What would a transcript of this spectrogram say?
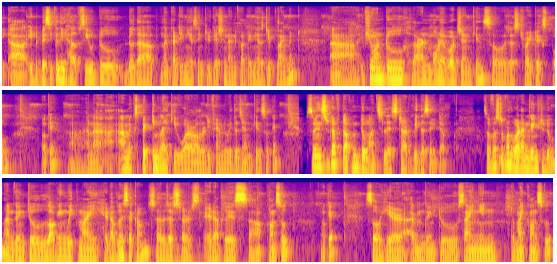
it basically helps you to do the continuous integration and continuous deployment uh, if you want to learn more about jenkins so just try to explore okay? Uh, and I, i'm expecting like you are already familiar with the jenkins okay? So instead of talking too much let's start with the setup. So first of all what i'm going to do i'm going to log in with my aws account. So i'll just search aws uh, console okay? So here i'm going to sign in to my console.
